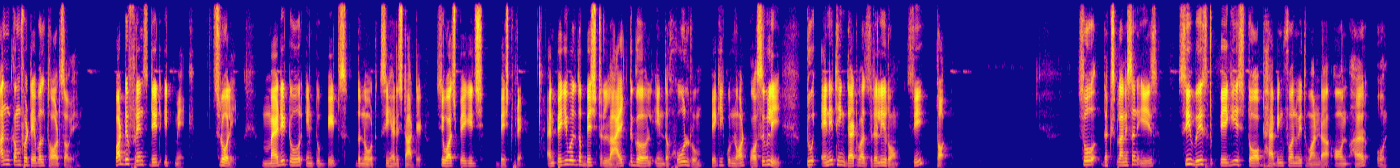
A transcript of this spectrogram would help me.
uncomfortable thoughts away. What difference did it make? Slowly, Maddie tore into bits the note she had started. She was Peggy's best friend. And Peggy was the best liked girl in the whole room. Peggy could not possibly do anything that was really wrong, she thought. So the explanation is she wished Peggy stopped having fun with Wanda on her own.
